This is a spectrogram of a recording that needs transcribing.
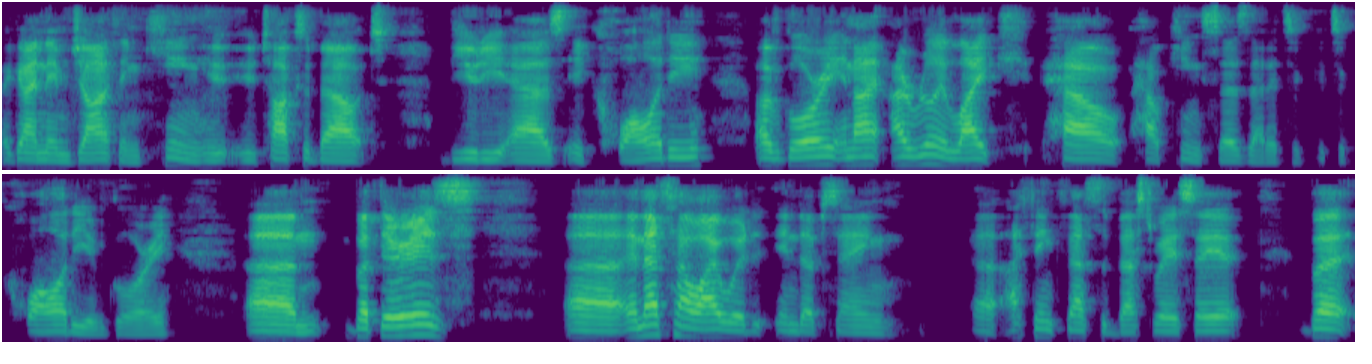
a guy named Jonathan King who, who talks about beauty as a quality of glory. And I, I really like how how King says that it's a it's a quality of glory. Um, but there is, uh, and that's how I would end up saying. Uh, I think that's the best way to say it. But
